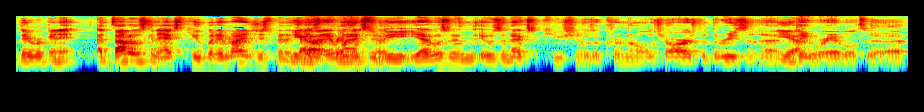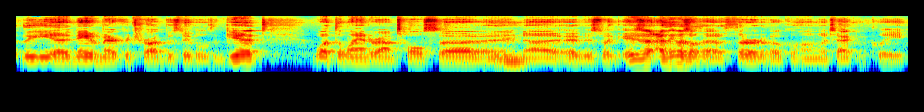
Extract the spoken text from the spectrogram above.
they were gonna. I thought it was gonna execute, but it might have just been a It, got, it went into the yeah. It was an, it was an execution. It was a criminal charge. But the reason that Yeah. they were able to uh, the uh, Native American tribe was able to get what the land around Tulsa and Mm-hmm. uh, it was like it was, I think it was a third of Oklahoma technically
